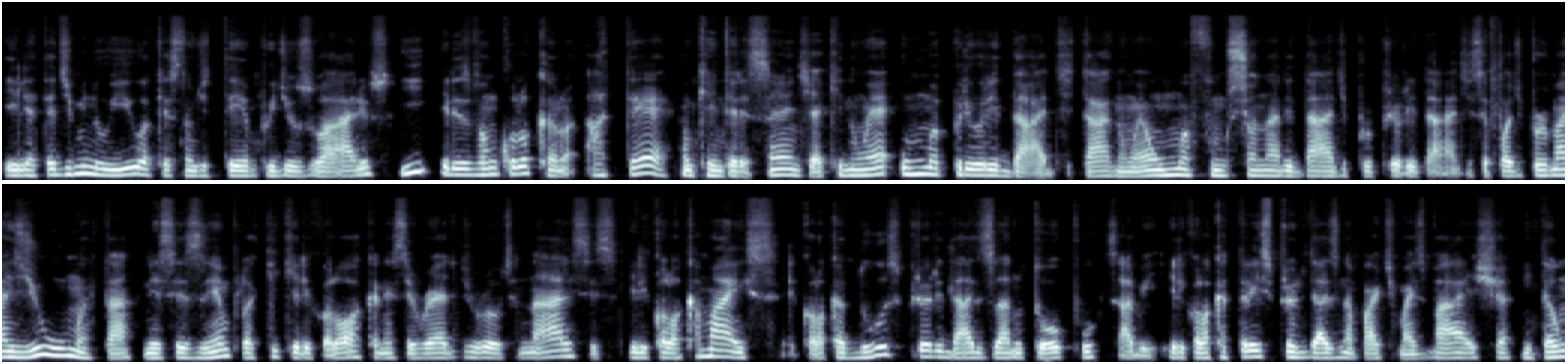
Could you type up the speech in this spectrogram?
ele até diminuiu a questão de tempo e de usuários e eles vão colocando. Até o que é interessante é que não é uma prioridade, tá? Não é uma funcionalidade por prioridade. Você pode pôr mais de uma, tá? Nesse exemplo aqui que ele coloca, nesse Red Road Analysis, ele coloca mais. Ele coloca duas prioridades lá no topo, sabe? Ele coloca três prioridades na parte mais baixa. Então,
